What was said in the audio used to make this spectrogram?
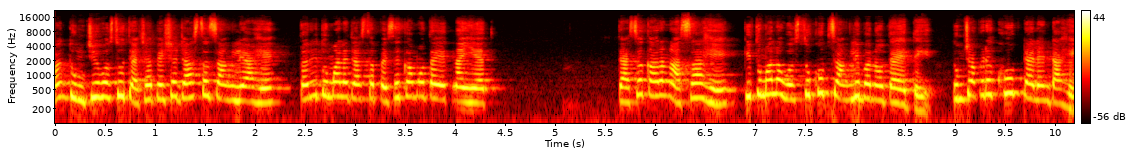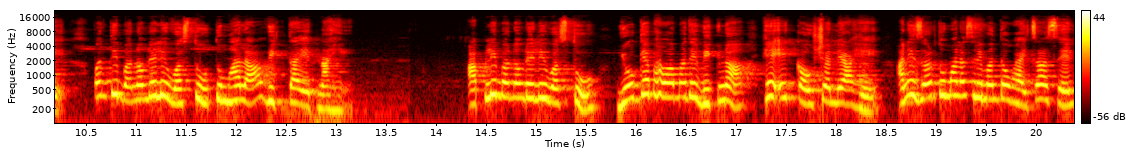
पण तुमची वस्तू त्याच्यापेक्षा जास्त चांगली आहे तरी तुम्हाला जास्त पैसे कमवता येत नाहीयेत. त्याचं कारण असं आहे की तुम्हाला वस्तू खूप चांगली बनवता येते. तुमच्याकडे खूप टॅलेंट आहे पण ती बनवलेली वस्तू तुम्हाला विकता येत नाही. आपली बनवलेली वस्तू योग्य भावामध्ये विकणं हे एक कौशल्य आहे. आणि जर तुम्हाला श्रीमंत व्हायचं असेल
